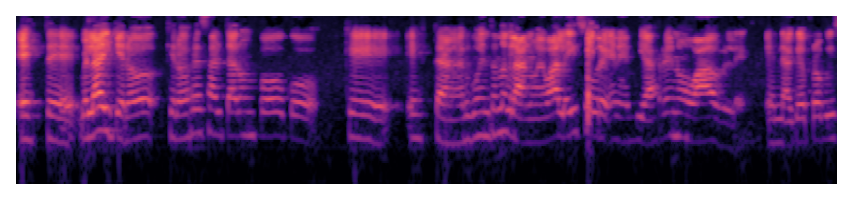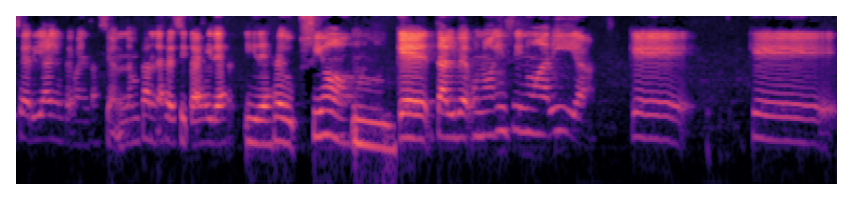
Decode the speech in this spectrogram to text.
este, ¿verdad? Y quiero, quiero resaltar un poco que están argumentando que la nueva ley sobre energías renovables es la que propiciaría la implementación de un plan de reciclaje y de, y de reducción, mm. que tal vez uno insinuaría que, que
